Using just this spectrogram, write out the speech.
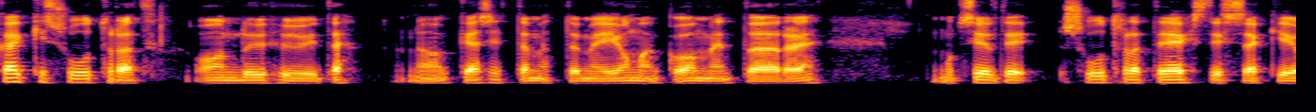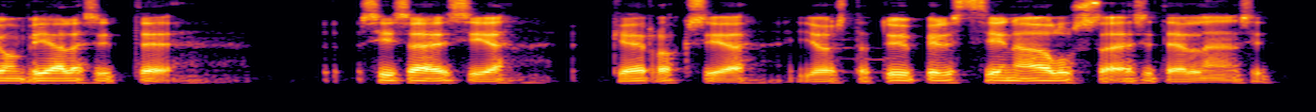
kaikki sutrat on lyhyitä, ne on käsittämättömiä ilman kommentaareja, mutta silti sutratekstissäkin on vielä sitten sisäisiä kerroksia, joista tyypillisesti siinä alussa esitellään sitten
